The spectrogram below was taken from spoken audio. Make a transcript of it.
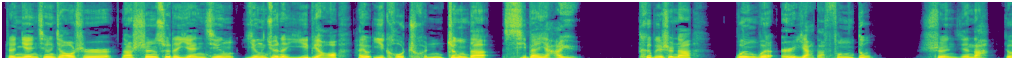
这年轻教师那深邃的眼睛、英俊的仪表，还有一口纯正的西班牙语，特别是那温文尔雅的风度，瞬间呐就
